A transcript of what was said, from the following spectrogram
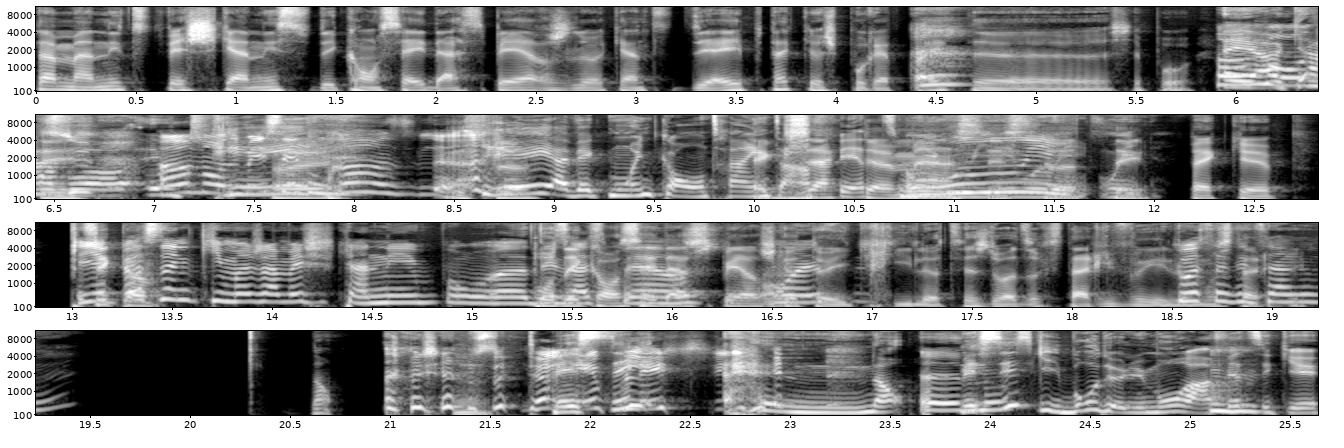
à un moment donné, tu te fais chicaner sur des conseils d'asperges, là, quand tu te dis, hey, peut-être que je pourrais peut-être, euh, je sais pas. Oh Hey, mon Dieu. avoir- Oh mon créer- créer avec moins de contraintes, en fait. Exactement, Oui, c'est oui, ça, oui. Fait que, Il tu y a sais, comme- personne qui m'a jamais chicané pour, euh, pour des, des, conseils asperges. d'asperges Ouais. que tu as écrits, là, tu sais, je dois dire que c'est arrivé. là. Toi, Moi, ça c'est t'est arrivé? Non. J'aime de Mais c'est- non. Euh, Mais c'est ce qui est beau de l'humour, en fait, Mhm. c'est que,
